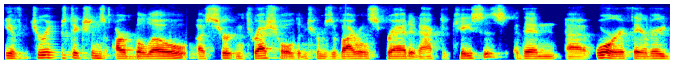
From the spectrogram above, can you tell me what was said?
if jurisdictions are below a certain threshold in terms of viral spread and active cases, then uh, or if they are very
